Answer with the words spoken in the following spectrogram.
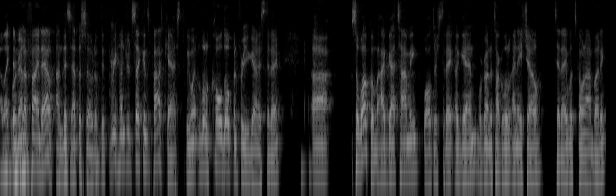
I like. We're gonna find out on this episode of the 300 Seconds podcast. We went a little cold open for you guys today. Uh, so welcome. I've got Tommy Walters today again. We're going to talk a little NHL today. What's going on, buddy?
